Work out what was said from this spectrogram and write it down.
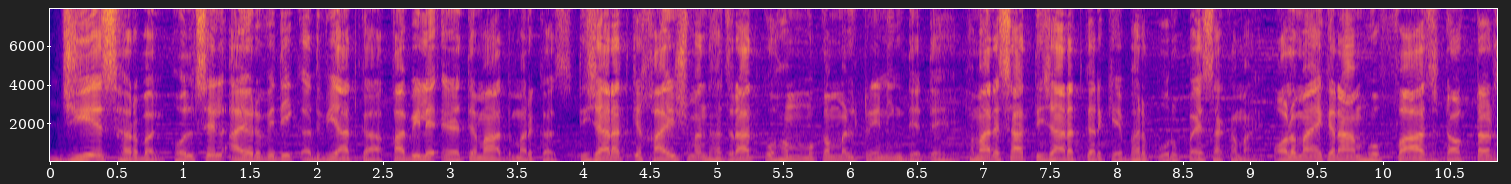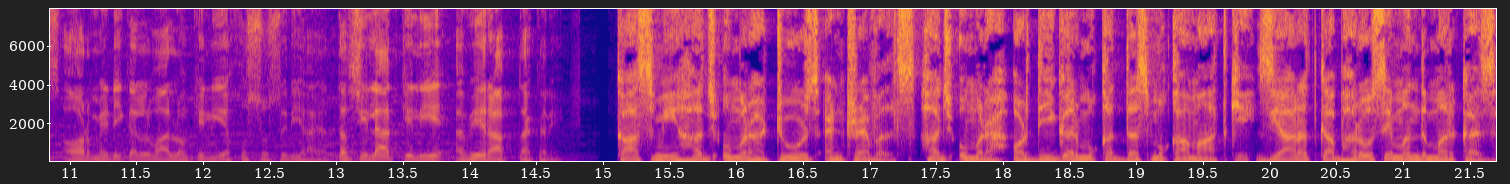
G S herbal wholesale Ayurvedic अद्वियात का काबिल एतमाद मरकज तिजारत के ख्वाहिशमंद हजरात को हम मुकम्मल ट्रेनिंग देते हैं हमारे साथ तिजारत करके भरपूर पैसा कमाएँ कराम हुफाज डॉक्टर्स और मेडिकल वालों के लिए खसूस रियायत तफसीलात के लिए अभी रब्ता करें कासमी हज उम्र टूर्स एंड ट्रेवल्स हज उम्र और दीगर मुकदस मुकाम की जियारत का भरोसेमंद मरकज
